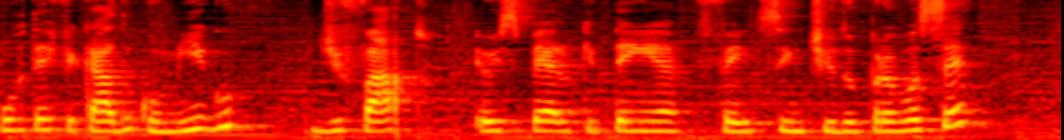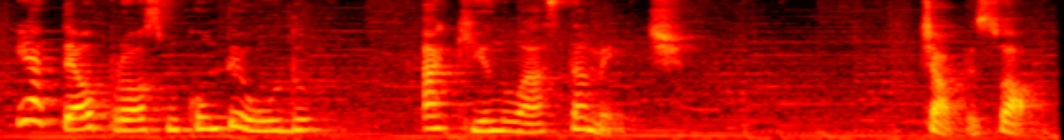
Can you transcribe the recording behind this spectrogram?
por ter ficado comigo, de fato, eu espero que tenha feito sentido para você e até o próximo conteúdo aqui no Astamente. Tchau, pessoal!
